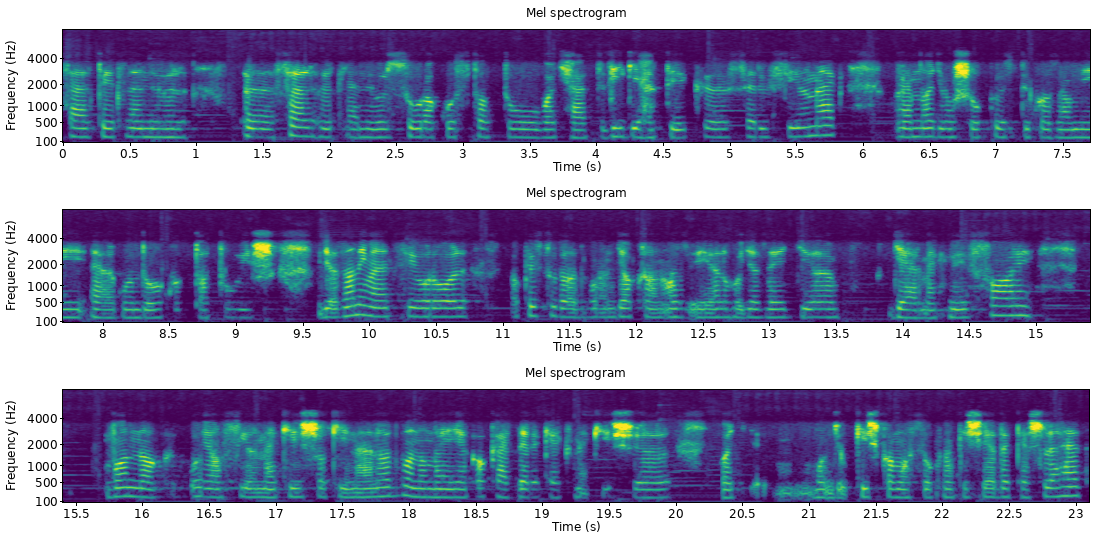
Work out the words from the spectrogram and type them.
feltétlenül felhőtlenül szórakoztató, vagy hát vígjátékszerű filmek, hanem nagyon sok köztük az, ami elgondolkodtató is. Ugye az animációról a köztudatban gyakran az él, hogy az egy gyermekműfaj, vannak olyan filmek is a kínálatban, amelyek akár gyerekeknek is, vagy mondjuk kiskamaszoknak is érdekes lehet,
